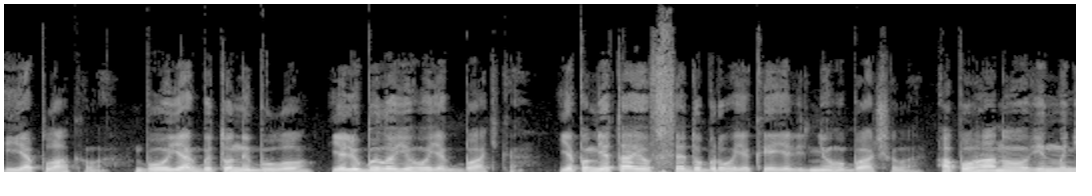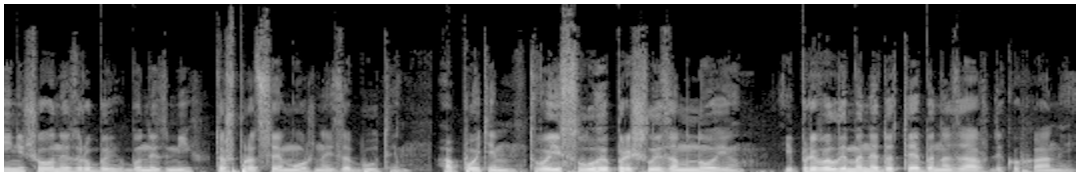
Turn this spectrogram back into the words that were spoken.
і я плакала, бо, як би то не було, я любила його як батька. Я пам'ятаю все добро, яке я від нього бачила, а поганого він мені нічого не зробив, бо не зміг, тож про це можна й забути. А потім твої слуги прийшли за мною і привели мене до тебе назавжди, коханий,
